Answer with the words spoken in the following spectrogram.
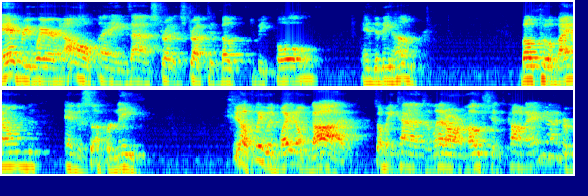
Everywhere in all things, I instru- instructed both to be full and to be hungry, both to abound and to suffer need. You know, if we would wait on God so many times and let our emotions calm down, you ever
